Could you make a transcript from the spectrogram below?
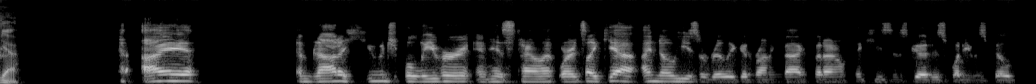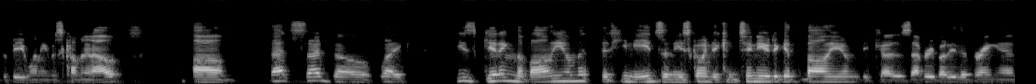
Yeah. I am not a huge believer in his talent. Where it's like, yeah, I know he's a really good running back, but I don't think he's as good as what he was billed to be when he was coming out. Um, that said, though, like he's getting the volume that he needs, and he's going to continue to get the volume because everybody they bring in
